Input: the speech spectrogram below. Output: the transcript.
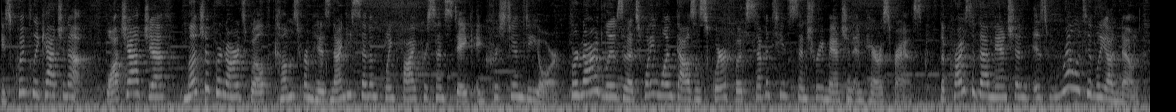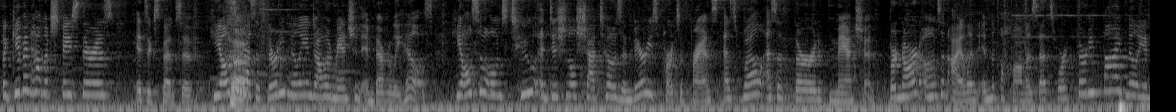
he's quickly catching up. Watch out, Jeff. Much of Bernard's wealth comes from his 97.5% stake in Christian Dior. Bernard lives in a 21,000 square foot 17th century mansion in Paris, France. The price of that mansion is relatively unknown, but given how much space there is, it's expensive. He also has a $30 million mansion in Beverly Hills. He also owns two additional chateaux in various parts of France, as well as a third mansion. Bernard owns an island in the Bahamas that's worth $35 million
